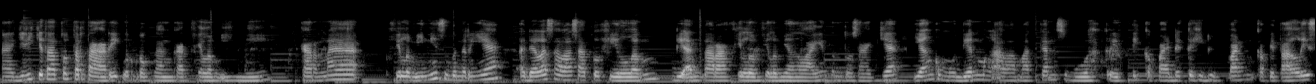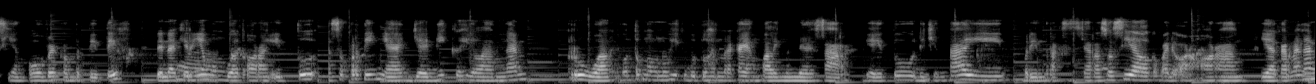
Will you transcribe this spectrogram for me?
Nah, jadi kita tuh tertarik untuk ngangkat film ini karena film ini sebenarnya adalah salah satu film di antara film-film yang lain tentu saja yang kemudian mengalamatkan sebuah kritik kepada kehidupan kapitalis yang over kompetitif dan akhirnya Hmm. membuat orang itu sepertinya jadi kehilangan ruang untuk memenuhi kebutuhan mereka yang paling mendasar yaitu dicintai, berinteraksi secara sosial kepada orang-orang. Ya karena kan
